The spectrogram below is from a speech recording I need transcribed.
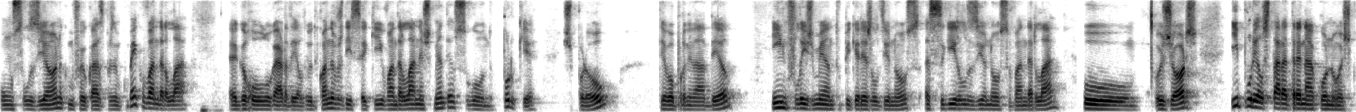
um se lesiona, como foi o caso, por exemplo, como é que o Vanderlá agarrou o lugar dele? Eu, quando eu vos disse aqui, o Vanderlá neste momento é o segundo. Porquê? Esperou, teve a oportunidade dele, infelizmente o Piqueires lesionou-se, a seguir lesionou-se o Vanderlá, o, o Jorge, e por ele estar a treinar connosco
